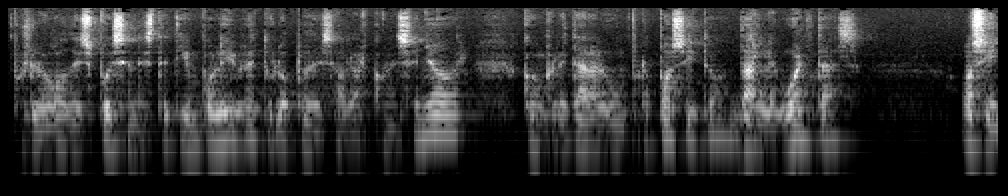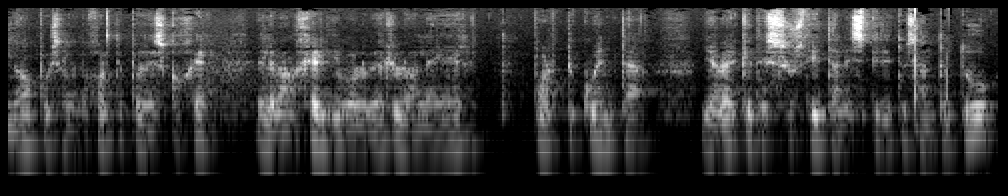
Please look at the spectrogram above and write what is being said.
pues luego después en este tiempo libre tú lo puedes hablar con el Señor, concretar algún propósito, darle vueltas, o si no, pues a lo mejor te puedes coger el Evangelio y volverlo a leer por tu cuenta y a ver qué te suscita el Espíritu Santo tú,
